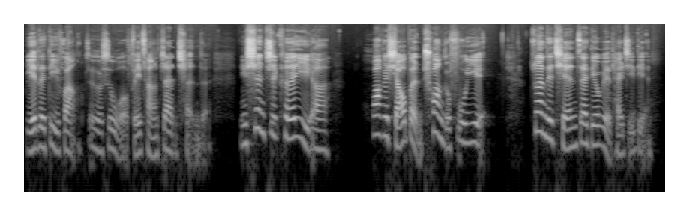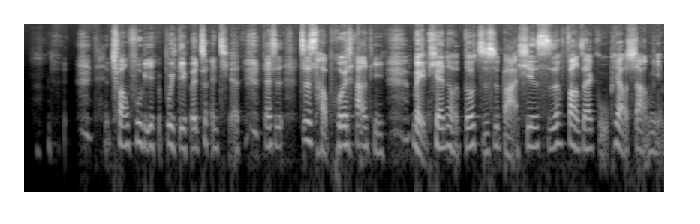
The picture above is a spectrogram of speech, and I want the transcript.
别的地方。这个是我非常赞成的。你甚至可以啊，花个小本创个副业，赚的钱再丢给台积电。创副业不一定会赚钱，但是至少不会让你每天哦都只是把心思放在股票上面。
